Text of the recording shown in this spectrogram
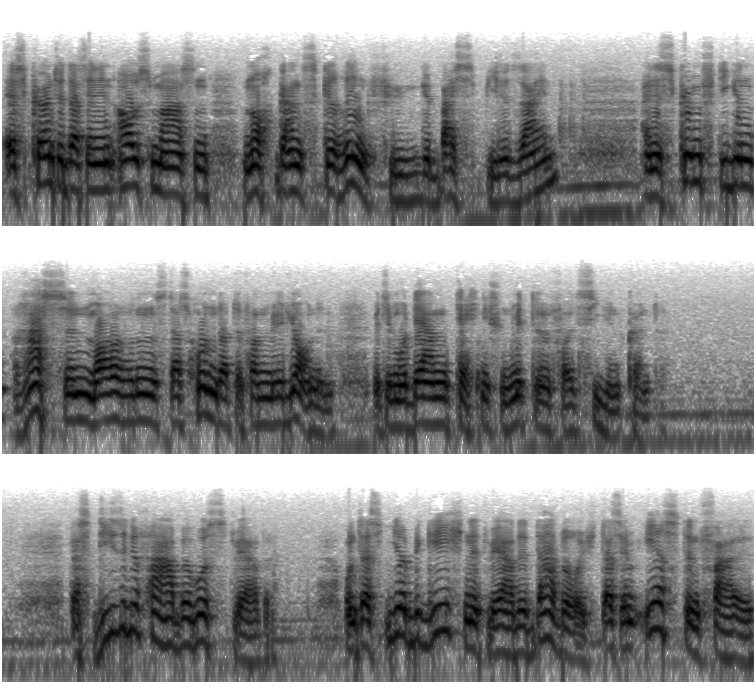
Es könnte das in den Ausmaßen noch ganz geringfügige Beispiel sein, eines künftigen Rassenmordens, das Hunderte von Millionen mit den modernen technischen Mitteln vollziehen könnte. Dass diese Gefahr bewusst werde und dass ihr begegnet werde dadurch, dass im ersten Fall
